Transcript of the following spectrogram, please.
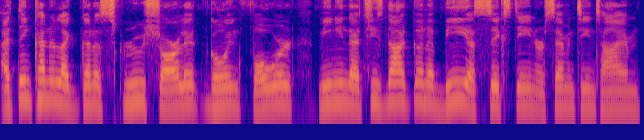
I think, kind of like gonna screw Charlotte going forward, meaning that she's not gonna be a 16 or 17 time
